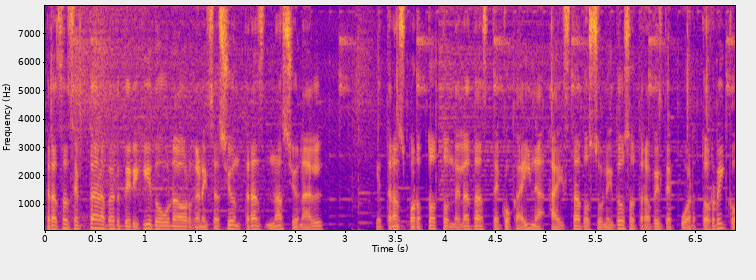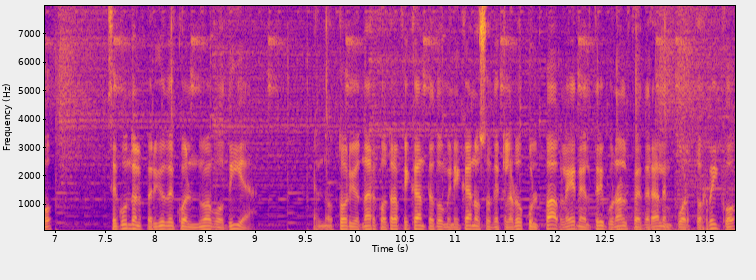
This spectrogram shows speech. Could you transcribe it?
tras aceptar haber dirigido una organización transnacional que transportó toneladas de cocaína a Estados Unidos a través de Puerto Rico, según el periódico El Nuevo Día. El notorio narcotraficante dominicano se declaró culpable en el Tribunal Federal en Puerto Rico,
